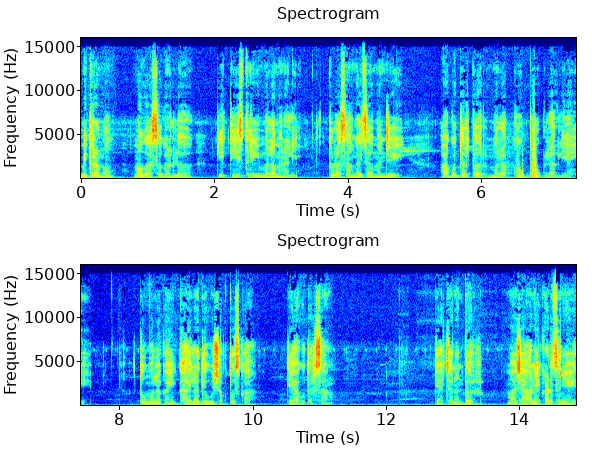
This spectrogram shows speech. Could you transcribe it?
मित्रांनो मग असं घडलं की ती स्त्री मला म्हणाली तुला सांगायचं म्हणजे अगोदर तर मला खूप भूक लागली आहे. तू मला काही खायला देऊ शकतोस का? ते अगोदर सांग. त्याच्यानंतर माझ्या अनेक अडचणी आहेत.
